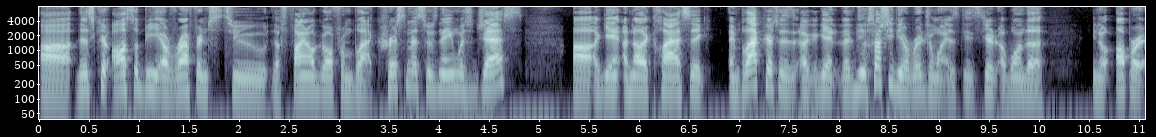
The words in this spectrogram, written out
Uh, this could also be a reference to the final girl from Black Christmas, whose name was Jess. Uh, again, another classic. And Black Christmas, uh, again, especially the original one, is considered one of the you know upper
